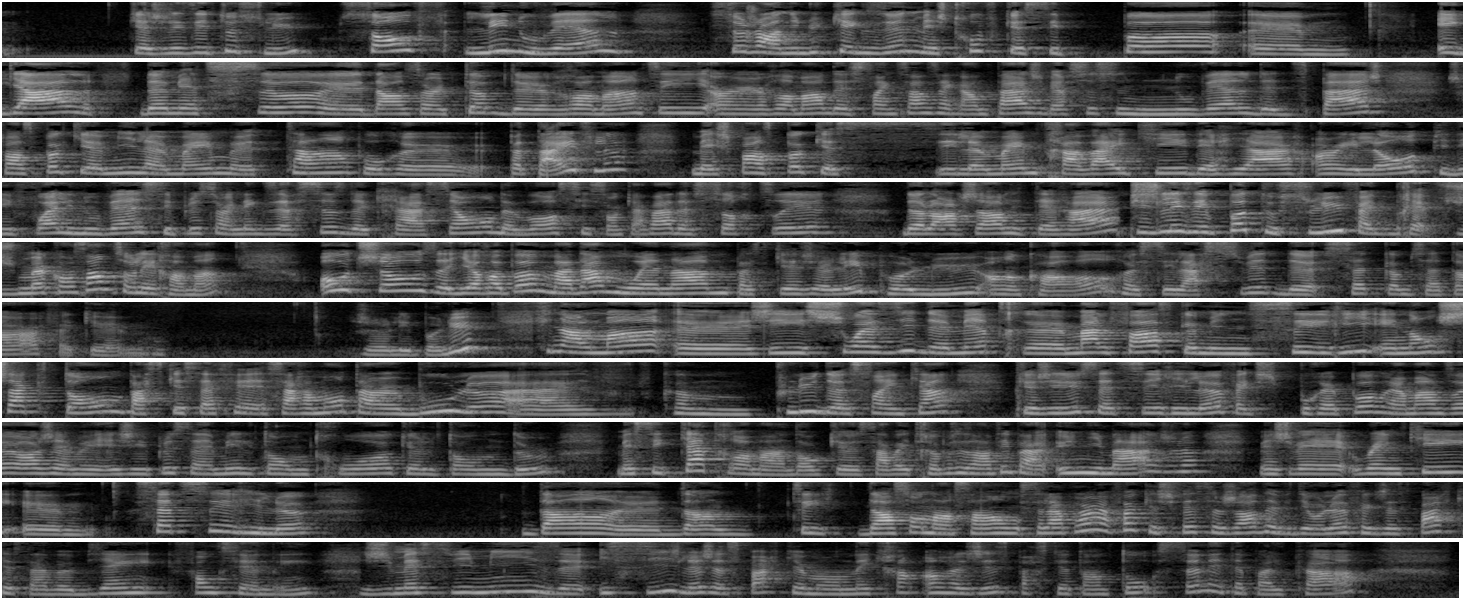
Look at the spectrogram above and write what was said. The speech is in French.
que je les ai tous lus, sauf les nouvelles. Ça, j'en ai lu quelques-unes, mais je trouve que c'est pas euh, égal de mettre ça euh, dans un top de roman. Tu sais, un roman de 550 pages versus une nouvelle de 10 pages. Je pense pas qu'il a mis le même temps pour... Euh, peut-être, là, mais je pense pas que c'est le même travail qui est derrière un et l'autre. Puis des fois, les nouvelles, c'est plus un exercice de création, de voir s'ils sont capables de sortir de leur genre littéraire. Puis je les ai pas tous lus, fait que bref, je me concentre sur les romans. Autre chose, il y aura pas Madame Wenham parce que je l'ai pas lu encore. C'est la suite de 7 comme 7 heures, fait que je l'ai pas lu. Finalement, euh, j'ai choisi de mettre euh, Malphas comme une série et non chaque tome parce que ça fait ça remonte à un bout là à comme plus de 5 ans que j'ai lu cette série là, fait que je pourrais pas vraiment dire oh, j'ai plus aimé le tome 3 que le tome 2, mais c'est quatre romans donc euh, ça va être représenté par une image mais je vais ranker cette série là dans, euh, dans, son ensemble. C'est la première fois que je fais ce genre de vidéo-là, fait que j'espère que ça va bien fonctionner. Je me suis mise ici, là j'espère que mon écran enregistre parce que tantôt ce n'était pas le cas.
